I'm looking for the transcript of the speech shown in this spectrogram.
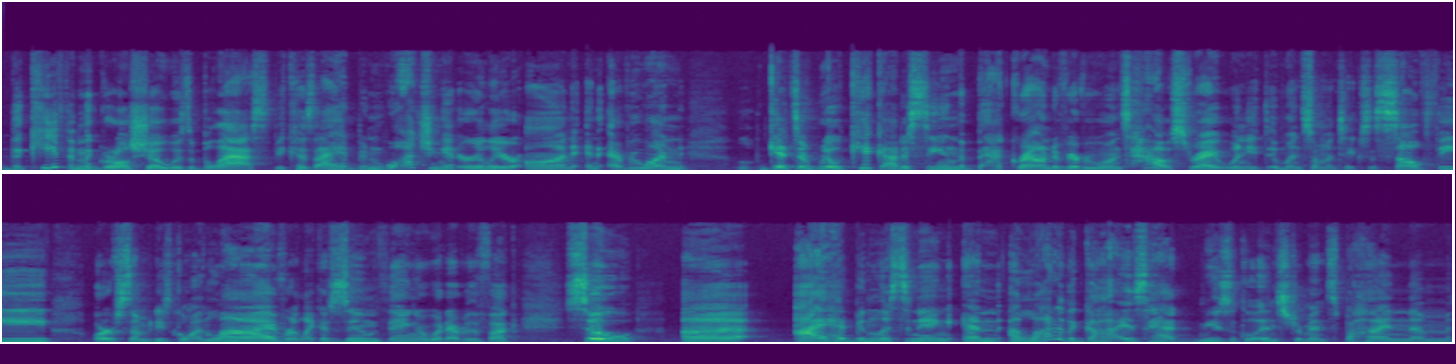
the Keith and the Girl show was a blast because I had been watching it earlier on and everyone gets a real kick out of seeing the background of everyone's house, right? When you when someone takes a selfie or if somebody's going live or like a Zoom thing or whatever the fuck. So, uh I had been listening, and a lot of the guys had musical instruments behind them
